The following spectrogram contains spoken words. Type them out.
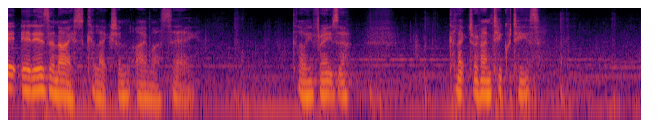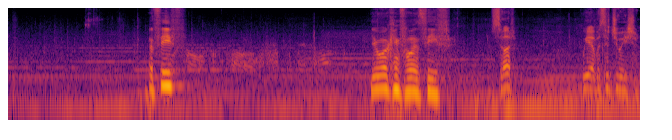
It, it is a nice collection, I must say. Chloe Frazer, collector of antiquities. A thief? You're working for a thief. Sir, we have a situation.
